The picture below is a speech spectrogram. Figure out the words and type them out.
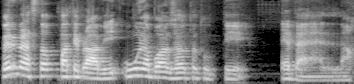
per il resto fate bravi, una buona giornata a tutti e bella.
